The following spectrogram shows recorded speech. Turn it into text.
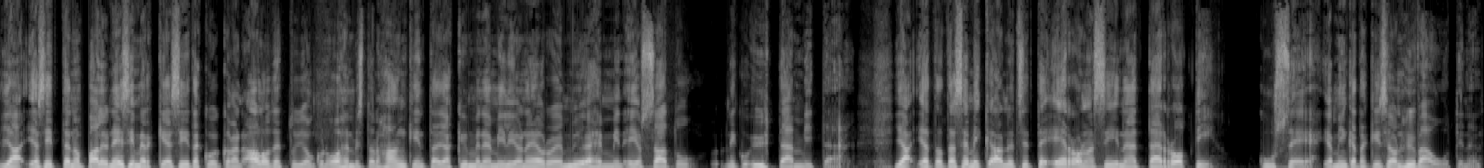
Ja, ja sitten on paljon esimerkkejä siitä, kuinka on aloitettu jonkun ohjelmiston hankinta ja 10 miljoonaa euroa myöhemmin ei ole saatu niin yhtään mitään. Ja, ja tota, se, mikä on nyt sitten erona siinä, että tämä roti kusee ja minkä takia se on hyvä uutinen,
